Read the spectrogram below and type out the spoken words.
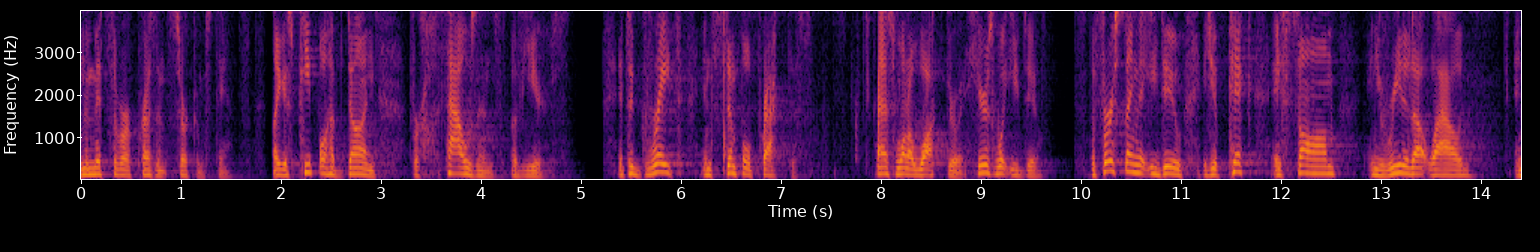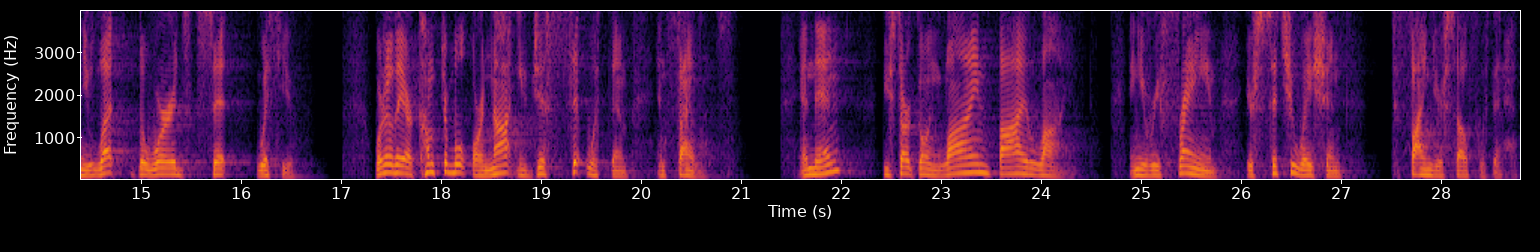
in the midst of our present circumstance, like as people have done for thousands of years. It's a great and simple practice. I just want to walk through it. Here's what you do the first thing that you do is you pick a psalm and you read it out loud and you let the words sit with you. Whether they are comfortable or not, you just sit with them in silence. And then you start going line by line and you reframe your situation to find yourself within it.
